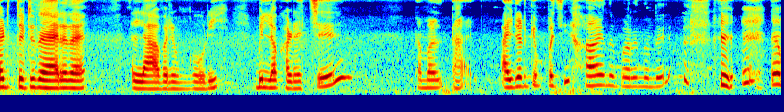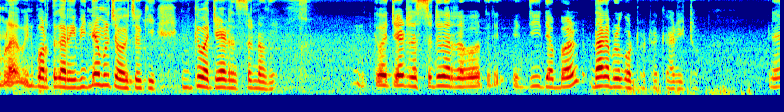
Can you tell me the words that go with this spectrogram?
എടുത്തിട്ട് നേരെ എല്ലാവരും കൂടി ബില്ലൊക്കെ അടച്ച് നമ്മൾ അതിന്റെ ഇടയ്ക്ക് ഇപ്പച്ചി ഹായ് എന്ന് പറയുന്നുണ്ട്. നമ്മൾ ഇനി പുറത്തേക്ക് ഇറങ്ങി. പിന്നെ നമ്മൾ ചോദിച്ചു നോക്കി എനിക്ക് പറ്റിയ ഡ്രസ്സ് ഉണ്ടോന്ന്? എനിക്ക് പറ്റിയ ഡ്രസ്സ് ഇട്ട് പറഞ്ഞപ്പോൾ പിന്നെ ഡബിൾ ഡാ ഡബിൾ കൊണ്ടോട്ടൊക്കെ കാണിട്ടോ പിന്നെ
